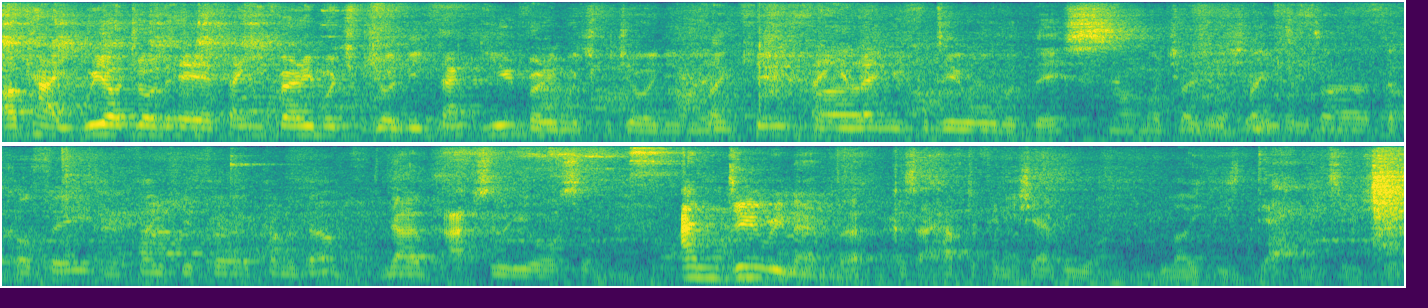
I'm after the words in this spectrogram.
Okay, we are done here. Thank you very much for joining me. Thank you very much for joining me. Thank you Thank for- you letting me for do all of this. No, my pleasure. Thank you for the coffee and thank you for coming down. No, absolutely awesome. And do remember, because I have to finish everyone, life is definitely too short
